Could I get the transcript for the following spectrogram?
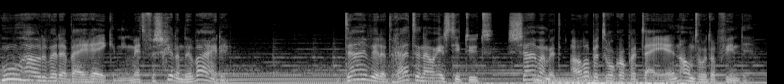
Hoe houden we daarbij rekening met verschillende waarden? Daar wil het Rathenau Instituut samen met alle betrokken partijen een antwoord op vinden.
